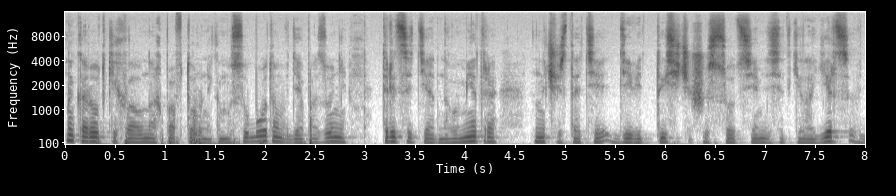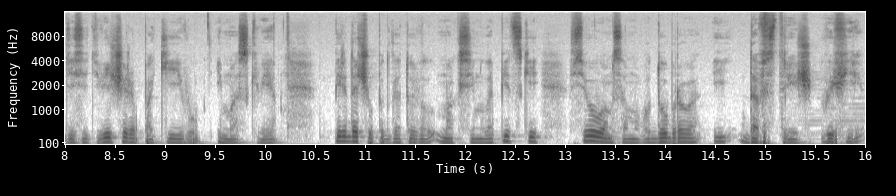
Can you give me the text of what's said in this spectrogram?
на коротких волнах по вторникам и субботам в диапазоне 31 метра на частоте 9670 кГц в 10 вечера по Киеву и Москве. Передачу подготовил Максим Лапицкий. Всего вам самого доброго и до встречи в эфире.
